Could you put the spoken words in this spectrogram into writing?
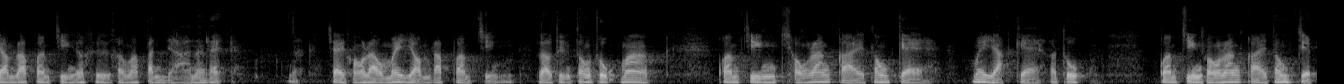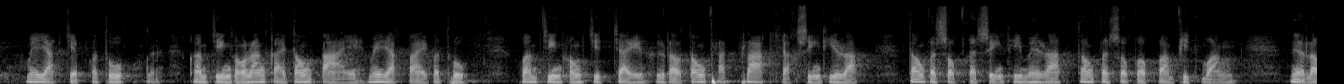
ยอมรับความจริงก็คือคำว่าปัญญานั่นแหละใจของเราไม่ยอมรับความจริง เราถึงต้องทุกข์มาก ความจริงของร่างกายต้องแก่ ไม่อยากแก่ก็ทุกข์ความจริงของร่างกายต้องเจ็บ ไม่อยากเจ็บก็ทุกข์ความจริงของร่างกายต้องตาย ไม่อยากตายก็ทุกข์ความจริงของจิตใจคือเราต้องพลัดพรากจากสิ่งที่รัก ต้องประสบกับสิ่งที่ไม่รัก ต้องประสบกับความผิดหวังเนี่ยเรา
